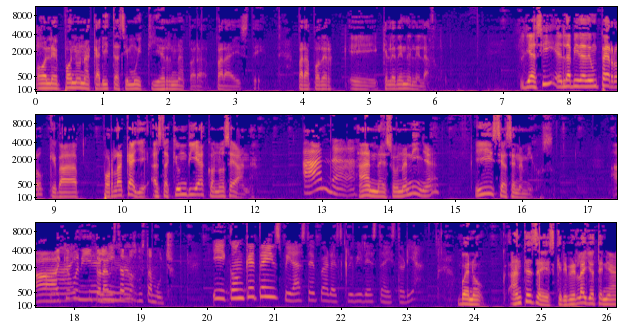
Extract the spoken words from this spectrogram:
o le pone una carita así muy tierna para para este para poder eh, que le den el helado. Y así es la vida de un perro que va por la calle hasta que un día conoce a Ana. Ana. Ana es una niña y se hacen amigos. Ay, qué Ay, bonito. qué la amistad nos gusta mucho. ¿Y con qué te inspiraste para escribir esta historia? Bueno, antes de escribirla yo tenía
